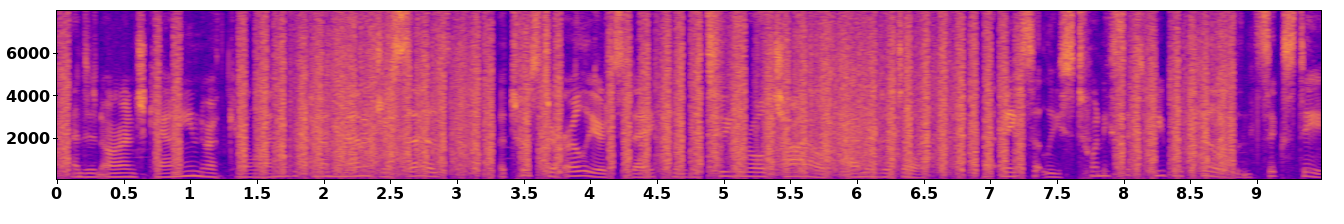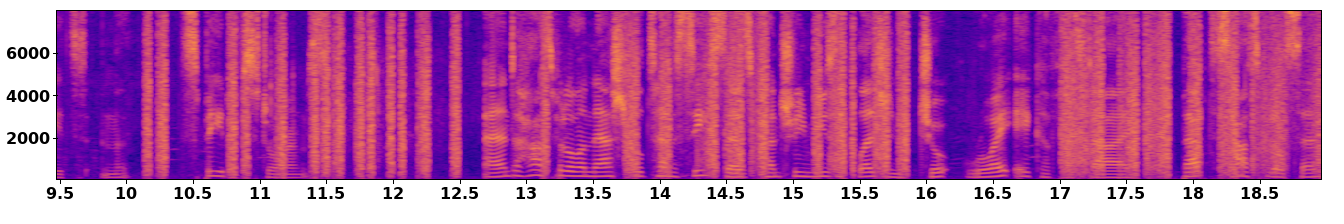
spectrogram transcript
And in Orange County, North Carolina, the county manager says a twister earlier today killed a two year old child and an adult. Makes at least 26 people killed in six states in the spate of storms. And a hospital in Nashville, Tennessee says country music legend jo- Roy Acuff has died. Baptist Hospital says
